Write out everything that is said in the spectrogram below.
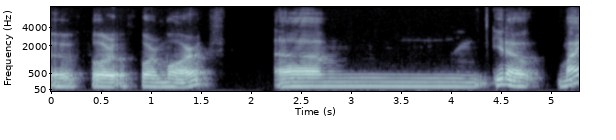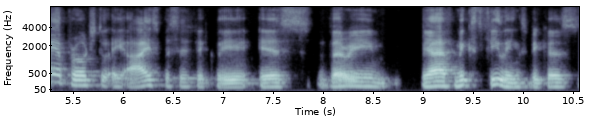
uh, for for more um, you know, my approach to AI specifically is very, yeah, I have mixed feelings because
